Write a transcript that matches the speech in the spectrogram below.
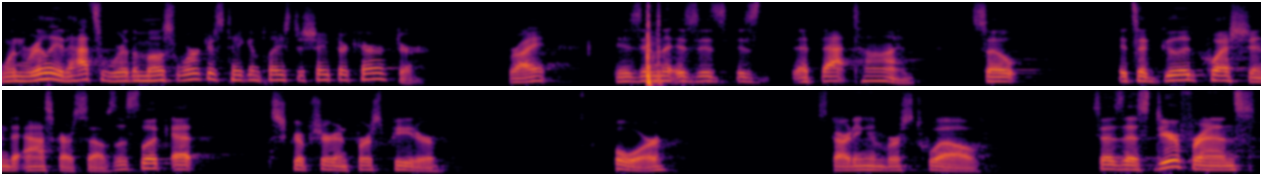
When really that's where the most work is taking place to shape their character, right? Is in the is is, is at that time. So it's a good question to ask ourselves. Let's look at scripture in 1 Peter 4, starting in verse 12, it says this Dear friends,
